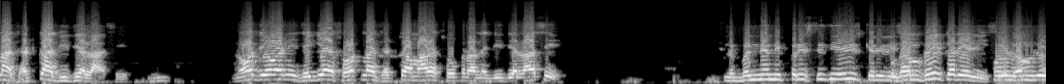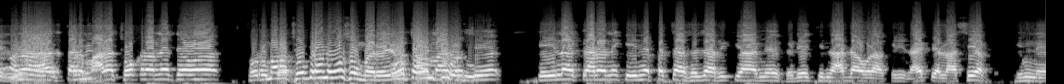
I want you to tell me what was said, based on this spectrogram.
ના ઝટકા દીધેલા છે. ન દેવાની જગ્યાએ શોટના ઝટકા મારા છોકરાને દીધેલા છે. એટલે બંનેની પરિસ્થિતિ એવી જ કરેલી ગંભીર કરેલી છે ગંભીર. મારા છોકરાને તો તમારા છોકરાને ઓછો માર્યો ઓછો માર્યો છે કે એના કારણે કે એને પચાસ હજાર રૂપિયા અમે ઘરેથી આડાવડા કરીને આપેલા છે એમને.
